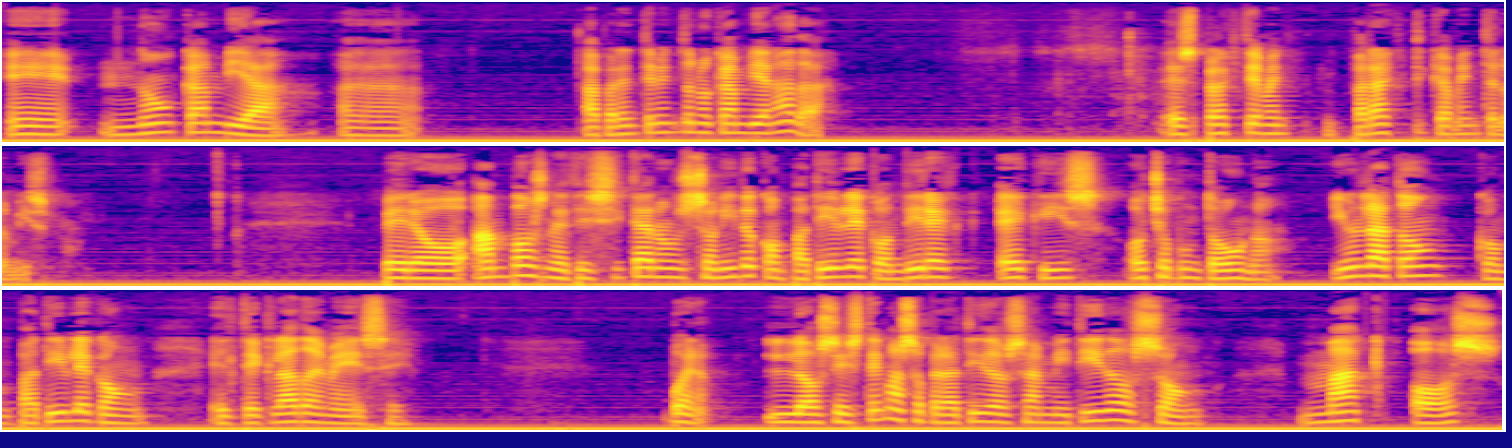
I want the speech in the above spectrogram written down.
eh, no cambia. Eh, aparentemente no cambia nada. Es prácticamente, prácticamente lo mismo. Pero ambos necesitan un sonido compatible con DirectX 8.1 y un ratón compatible con el teclado MS. Bueno, los sistemas operativos admitidos son Mac OS,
